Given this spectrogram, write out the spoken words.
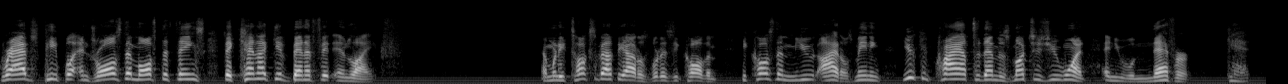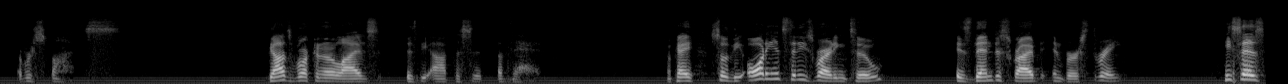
grabs people and draws them off to things that cannot give benefit in life. And when he talks about the idols, what does he call them? He calls them mute idols, meaning you can cry out to them as much as you want, and you will never get a response. God's work in our lives is the opposite of that. Okay? So the audience that he's writing to is then described in verse 3. He says,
